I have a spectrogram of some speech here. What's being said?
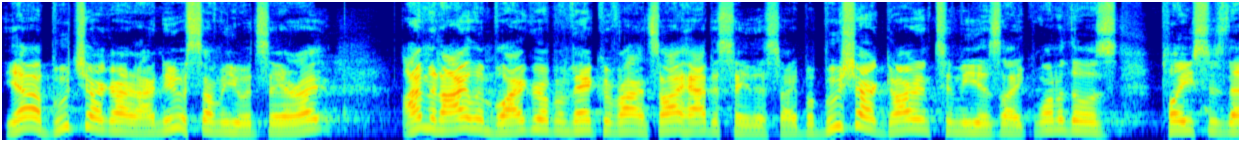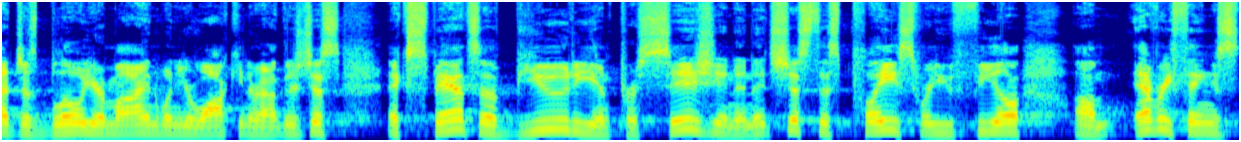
Yeah, Butchart Garden. I knew some of you would say it, right? I'm an island boy. I grew up in Vancouver Island, so I had to say this, right? But Butchart Garden to me is like one of those places that just blow your mind when you're walking around. There's just expansive beauty and precision, and it's just this place where you feel um, everything's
